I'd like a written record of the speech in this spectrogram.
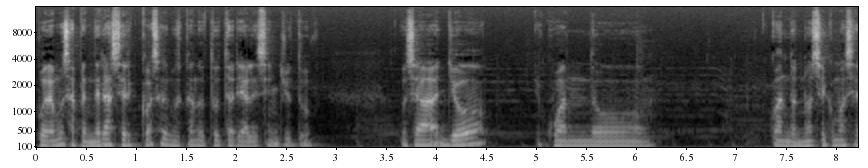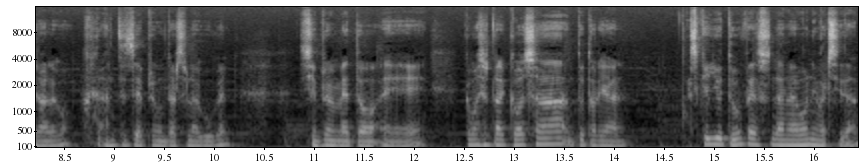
podemos aprender a hacer cosas buscando tutoriales en YouTube. O sea, yo cuando cuando no sé cómo hacer algo, antes de preguntárselo a Google, siempre me meto eh, cómo hacer tal cosa, tutorial. Es que YouTube es la nueva universidad.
